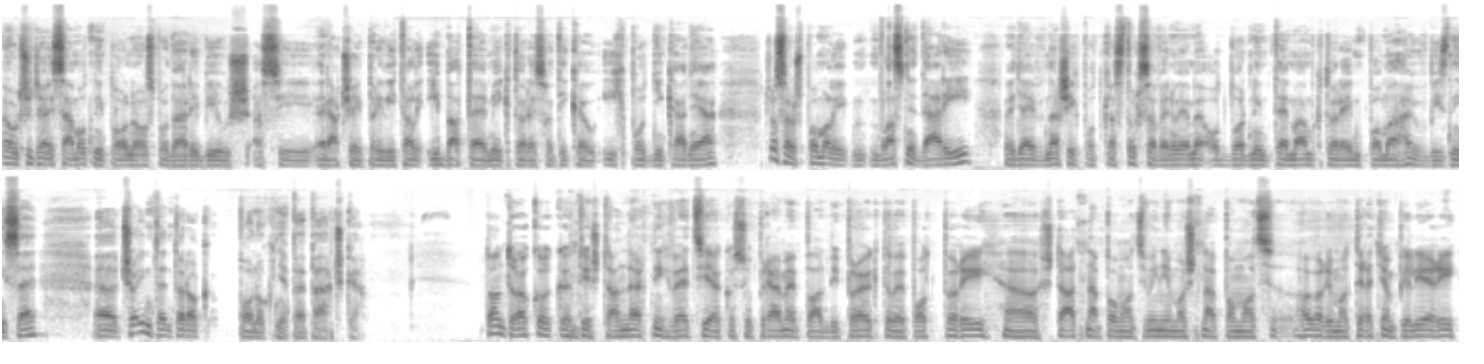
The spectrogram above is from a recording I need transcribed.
No, určite aj samotní poľnohospodári by už asi radšej privítali iba témy, ktoré sa týkajú ich podnikania, čo sa už pomaly vlastne darí, veď aj v našich podcastoch sa venujeme odborným témam, ktoré im pomáhajú v biznise. Čo im tento rok ponúkne Pepáčka? V tomto roku tie štandardných vecí, ako sú priame platby, projektové podpory, e, štátna pomoc, výnimočná pomoc, hovorím o treťom pilieri,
